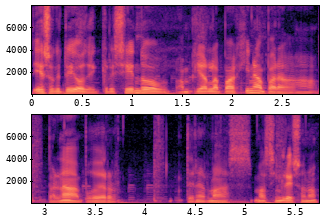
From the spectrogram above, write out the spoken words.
eso que te digo, de creciendo, ampliar la página para, para nada, poder tener más, más ingreso, ¿no?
